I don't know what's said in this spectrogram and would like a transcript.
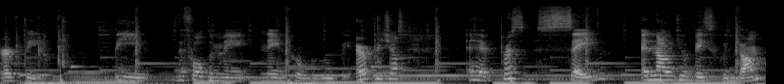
RP. Be the folder name probably will be RP just. Uh, press save and now you're basically done.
